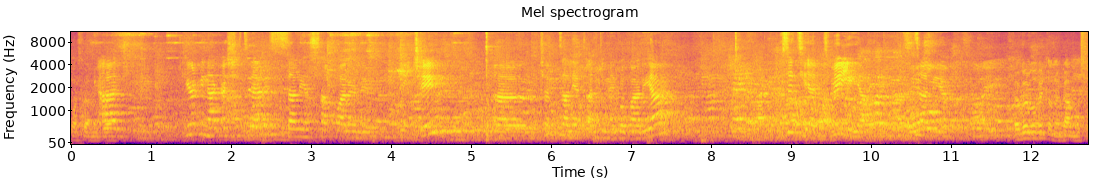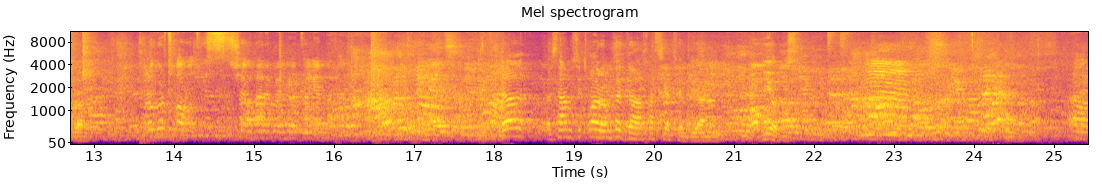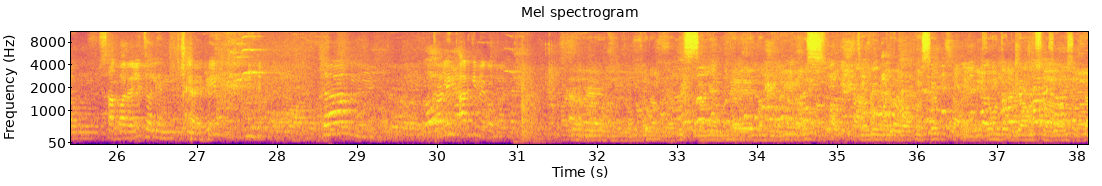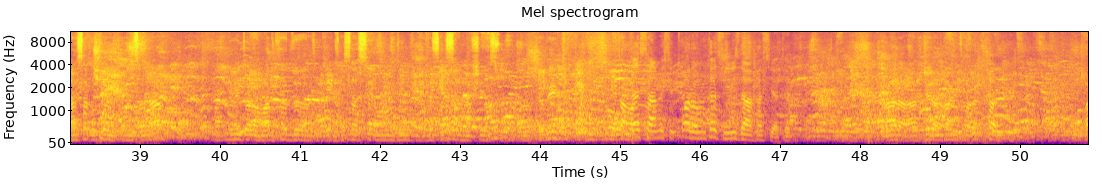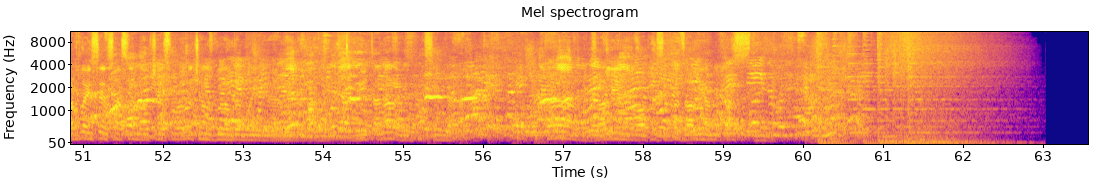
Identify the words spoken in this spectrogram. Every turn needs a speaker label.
Speaker 1: თქვა სამი.
Speaker 2: გიორგი ნაკაშიძე არის ძალიან საყვარელი ბიჭი. აა ძალიან კარგი მეგობარია. ისეთია, ძველია ძალიან.
Speaker 1: როგორ მოგეტონა გამოსვლა?
Speaker 2: როგორც ყოველთვის შეუძლებელია ძალიან მაგარი.
Speaker 1: და სამ სიტყვა რომელთა დაახასიათებდი ანუ გიორგის.
Speaker 2: აა საყვარელი ძალიან ნიჭიერი. და კარგი მეგობარი.
Speaker 3: ეს ძალიან ეს ძალიან ვაფასებ. კონდაკ გამოსაზრდას განსაკუთრებული კონცერტა. იმიტომ რომ მართლაც სასიამოვნო სასიამოვნო შეიცვალა.
Speaker 1: და სამი სიტყვა რომელთაც იმის დაახასიათებდი.
Speaker 3: არა, ჯერ არ გამიწვია. მართლა ისე სასიამოვნო შეიცვალა, ჩემს გულამდე მოიტანა სიმღერა. და ძალიან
